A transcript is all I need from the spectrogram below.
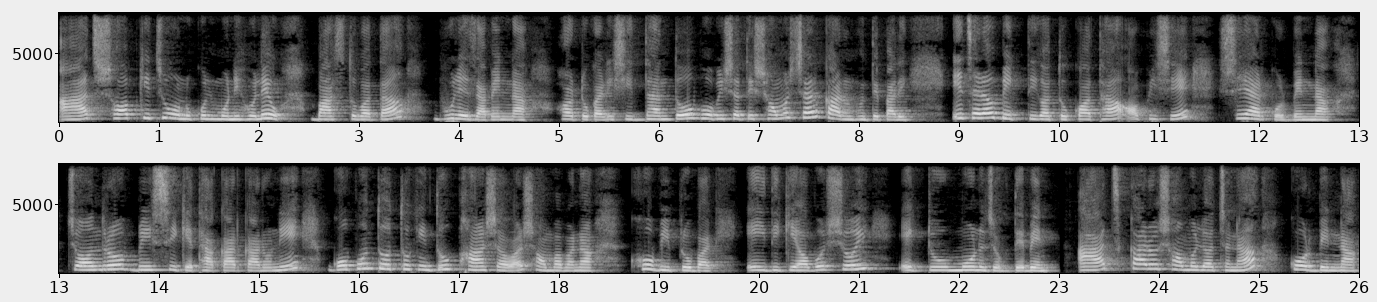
আজ সব কিছু অনুকূল মনে হলেও বাস্তবতা ভুলে যাবেন না। হটকারী সিদ্ধান্ত ভবিষ্যতের সমস্যার কারণ হতে পারে। এছাড়াও ব্যক্তিগত কথা অফিসে শেয়ার করবেন না। চন্দ্র বৃশ্চিকে থাকার কারণে গোপন তথ্য কিন্তু ফাঁস হওয়ার সম্ভাবনা খুবই প্রবল। এই দিকে অবশ্যই একটু মনোযোগ দেবেন। আজ কারও সমালোচনা করবেন না।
